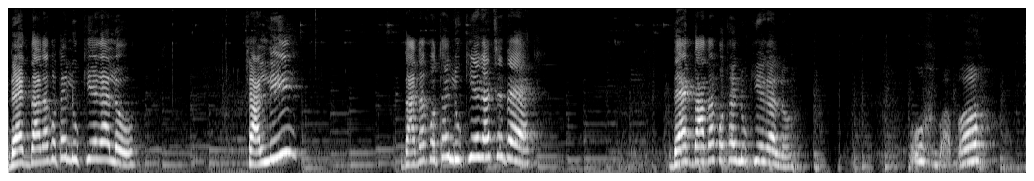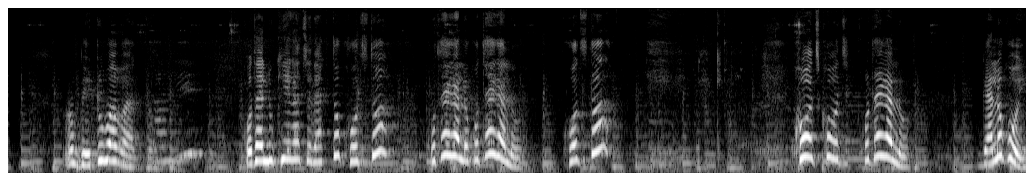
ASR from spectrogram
দেখ, দাদা কোথায় লুকিয়ে গেল? চার্লি? দাদা কোথায় লুকিয়ে গেছে দেখ। দেখ, দাদা কোথায় লুকিয়ে গেল? উহ, বাবা। বেটু বাবা একদম। কোথায় লুকিয়ে গেছে দেখ তো, খোঁজ তো। কোথায় গেল কোথায় গেল? খোঁজ তো। খোঁজ খোঁজ। কোথায় গেল? গেল কই?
